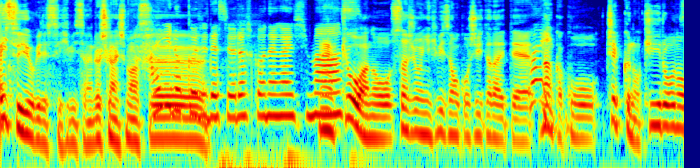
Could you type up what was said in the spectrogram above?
はい水曜日です。日比さんよろしくお願いします。はい、六時です。よろしくお願いしね、ます。今日はあのスタジオに日比さんお越しいただいて、はい。なんかこうチェックの黄色の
